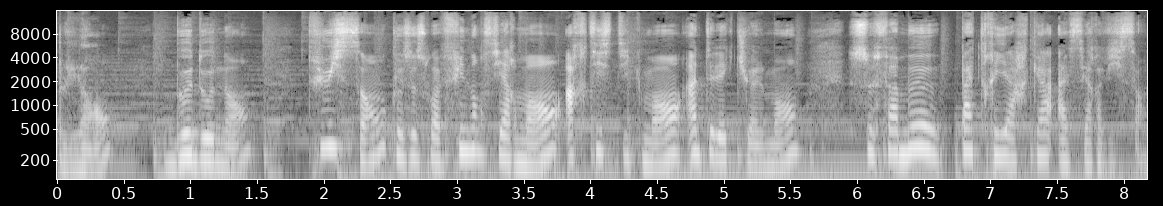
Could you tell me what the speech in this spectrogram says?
blanc, bedonnant, puissant, que ce soit financièrement, artistiquement, intellectuellement, ce fameux patriarcat asservissant.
